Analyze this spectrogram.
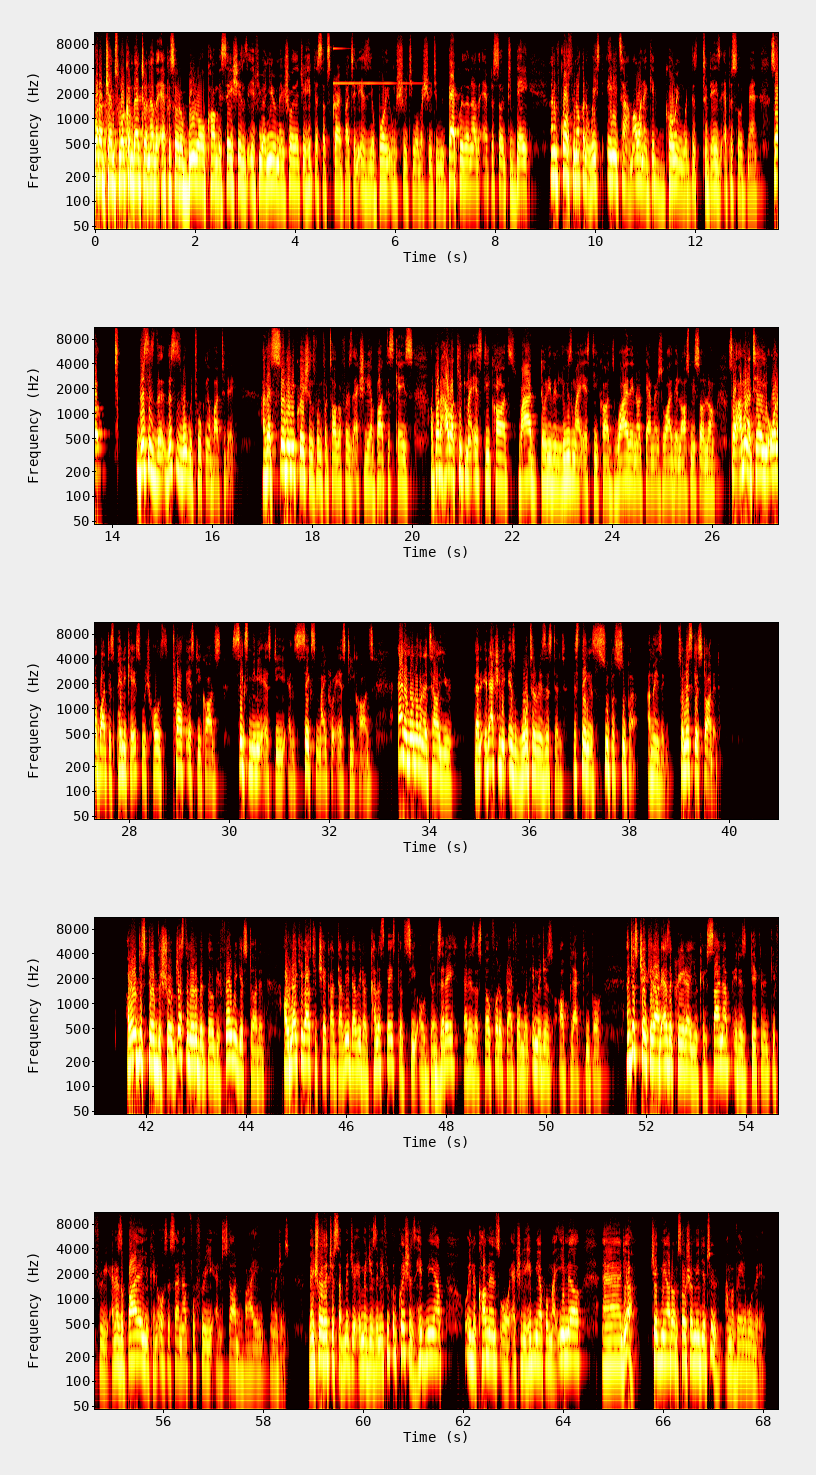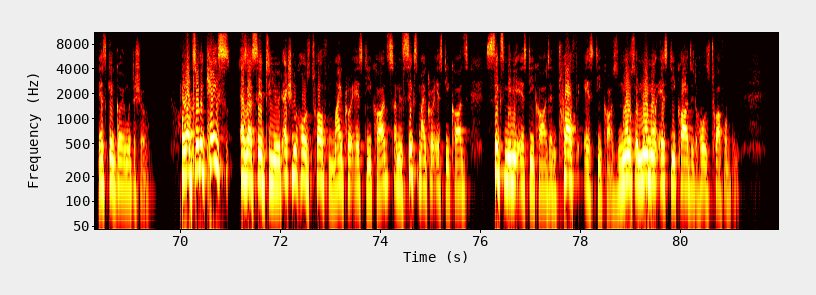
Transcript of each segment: What up, champs? Welcome back to another episode of B-Roll Conversations. If you are new, make sure that you hit the subscribe button. Is your boy Umshuti Wabashuti. We're back with another episode today. And of course, we're not going to waste any time. I want to get going with this today's episode, man. So this is the, this is what we're talking about today. I've had so many questions from photographers actually about this case, about how I keep my SD cards, why I don't even lose my SD cards, why they're not damaged, why they last me so long. So I'm going to tell you all about this Peli case, which holds 12 SD cards, 6 mini SD, and 6 micro SD cards. And I'm also going to tell you that it actually is water resistant. This thing is super, super amazing. So let's get started. I want to disturb the show just a little bit though before we get started. I would like you guys to check out www.colorspace.co.za. That is a stock photo platform with images of black people. And just check it out. As a creator, you can sign up. It is definitely free. And as a buyer, you can also sign up for free and start buying images. Make sure that you submit your images. And if you've got questions, hit me up or in the comments or actually hit me up on my email. And yeah, check me out on social media too. I'm available there. Let's get going with the show. All right, so the case, as I said to you, it actually holds 12 micro SD cards. I mean, six micro SD cards, six mini SD cards, and 12 SD cards. No, so normal SD cards, it holds 12 of them.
